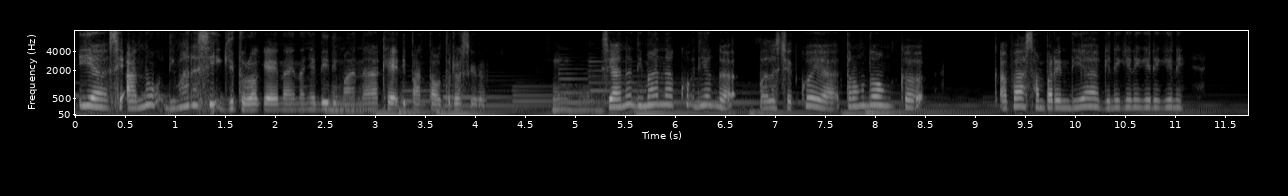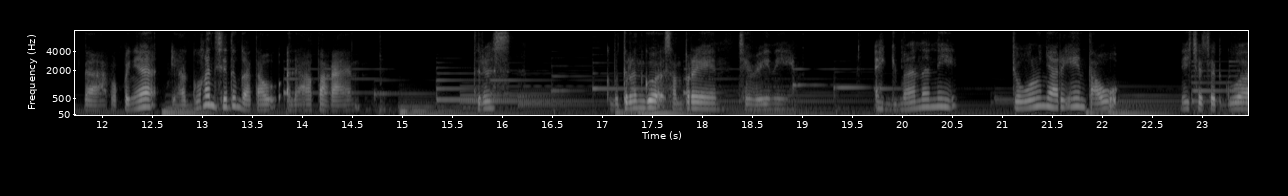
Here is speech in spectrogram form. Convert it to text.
iya si Anu di mana sih? Gitu loh kayak nanya nanya dia di Hmm. mana kayak dipantau terus gitu. Hmm. si Anu di mana? Kok dia nggak balas chat gue ya? Tolong dong ke apa samperin dia gini gini gini gini. Nah pokoknya ya gue kan di situ nggak tahu ada apa kan. Terus kebetulan gue samperin cewek ini eh gimana nih? Cowok lu nyariin tahu? Ini chat chat gue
